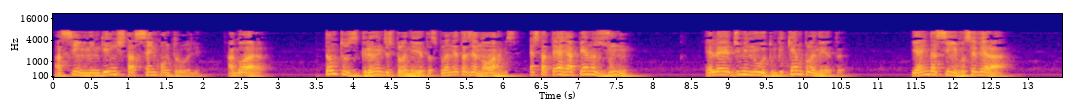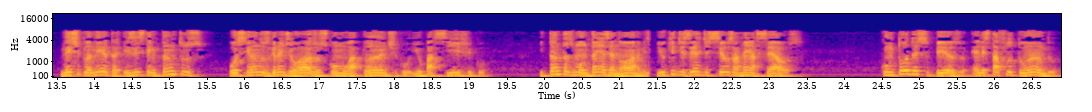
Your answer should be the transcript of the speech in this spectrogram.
Assim, ninguém está sem controle. Agora, tantos grandes planetas, planetas enormes. Esta Terra é apenas um. Ela é diminuta, um pequeno planeta. E ainda assim, você verá. Neste planeta existem tantos oceanos grandiosos como o Atlântico e o Pacífico, e tantas montanhas enormes, e o que dizer de seus arranha-céus? Com todo esse peso, ela está flutuando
